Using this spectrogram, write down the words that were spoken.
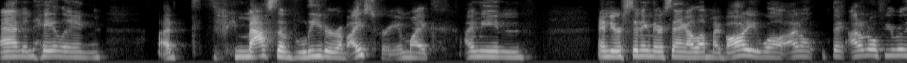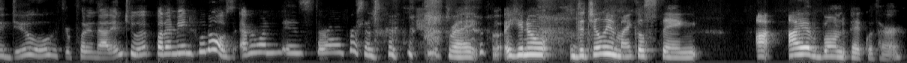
and inhaling a massive liter of ice cream like i mean and you're sitting there saying i love my body. Well i don't think i don't know if you really do if you're putting that into it but i mean who knows? Everyone is their own person. Right. You know the jillian michaels thing i, I have a bone to pick with her.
